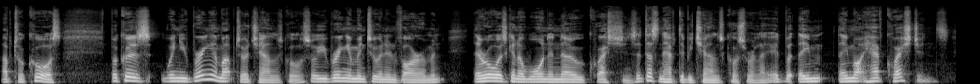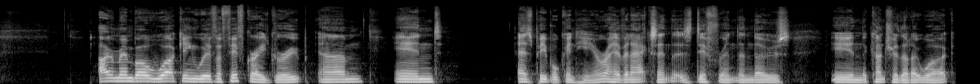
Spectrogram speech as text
up to a course, because when you bring them up to a challenge course or you bring them into an environment, they're always going to want to know questions. It doesn't have to be challenge course related, but they they might have questions. I remember working with a fifth grade group, um, and as people can hear, I have an accent that is different than those in the country that I work.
